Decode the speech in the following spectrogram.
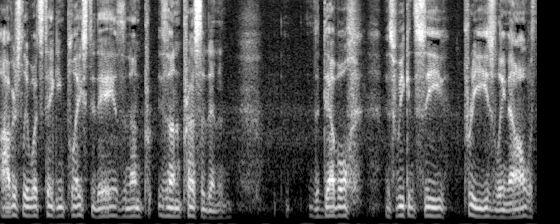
Obviously, what's taking place today is, an un- is unprecedented. The devil, as we can see pretty easily now, with,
